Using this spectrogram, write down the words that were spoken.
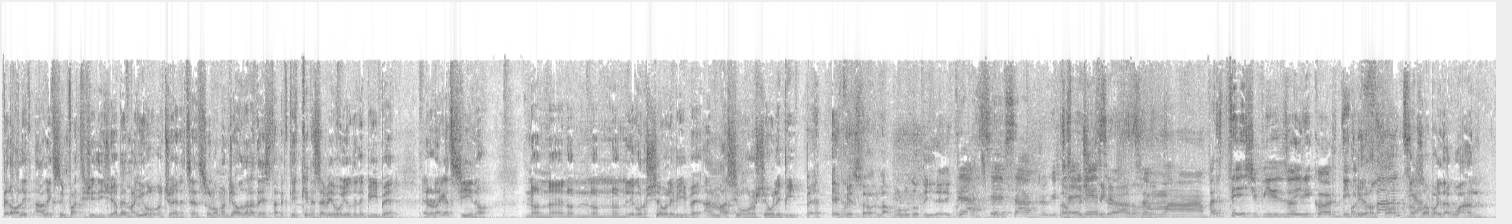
Però Ale- Alex infatti ci dice, vabbè ma io, cioè nel senso lo mangiavo dalla testa perché che ne sapevo io delle pipe? Ero ragazzino, non, non- non- non le conoscevo le pipe, al massimo conoscevo le pippe e questo l'ha voluto dire. Grazie Alessandro che ci hai reso insomma partecipi dei tuoi ricordi Ma di io non so, non so poi da quando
